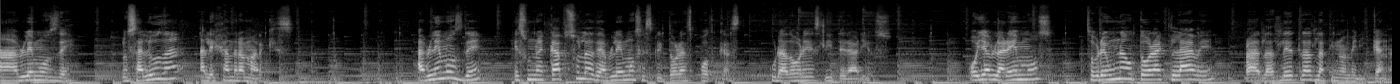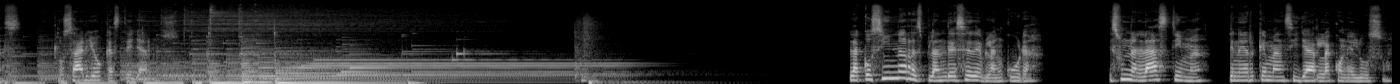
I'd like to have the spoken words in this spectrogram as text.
a Hablemos de. Los saluda Alejandra Márquez. Hablemos de es una cápsula de Hablemos Escritoras Podcast, curadores literarios. Hoy hablaremos sobre una autora clave para las letras latinoamericanas, Rosario Castellanos. La cocina resplandece de blancura. Es una lástima tener que mancillarla con el uso.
